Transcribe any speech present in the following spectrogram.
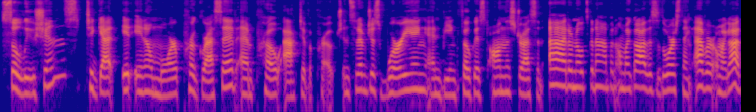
solutions to get it in a more progressive and proactive approach. Instead of just worrying and being focused on the stress and ah, i don't know what's going to happen. Oh my god this is the worst thing ever. Oh my god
